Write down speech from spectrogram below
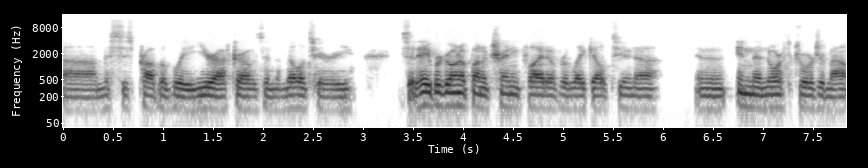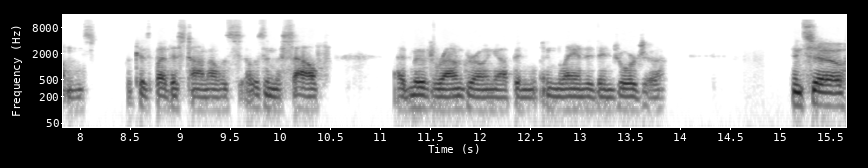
Um, this is probably a year after I was in the military. He said, "Hey, we're going up on a training flight over Lake Allatoona in in the North Georgia mountains." Because by this time I was I was in the South. I'd moved around growing up and, and landed in Georgia. And so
